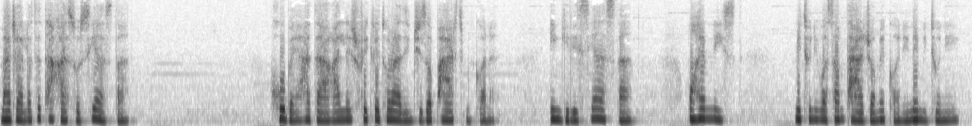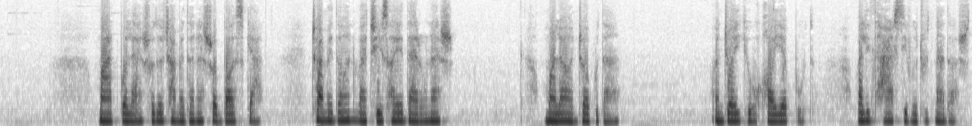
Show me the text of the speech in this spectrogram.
مجلات تخصصی هستن. خوبه حداقلش فکر تو رو از این چیزا پرت می‌کنه. انگلیسی هستن. مهم نیست. می‌تونی واسم ترجمه کنی نمی‌تونی؟ مرد بلند شد و چمدانش را باز کرد. چمدان و چیزهای درونش مال آنجا بودند آنجایی که او قایب بود. ولی ترسی وجود نداشت.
